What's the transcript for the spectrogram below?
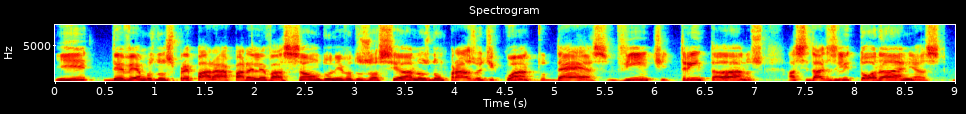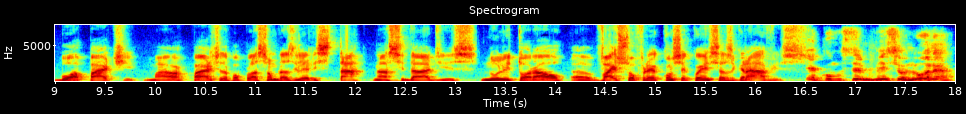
e devemos nos preparar para a elevação do nível dos oceanos num prazo de quanto? 10, 20, 30 anos? As cidades litorâneas, boa parte, maior parte da população brasileira está nas cidades no litoral. Uh, vai sofrer consequências graves? É, como você mencionou, né?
